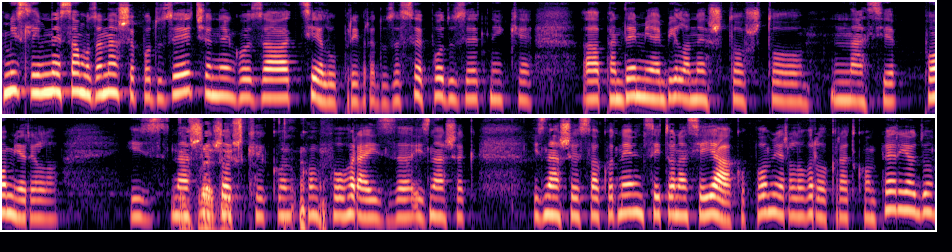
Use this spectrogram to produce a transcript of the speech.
Mislim ne samo za naše poduzeće, nego za cijelu privredu, za sve poduzetnike. Pandemija je bila nešto što nas je pomjerilo iz naše točke komfora, iz, iz, našeg, iz naše svakodnevnice i to nas je jako pomjerilo u vrlo kratkom periodu.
